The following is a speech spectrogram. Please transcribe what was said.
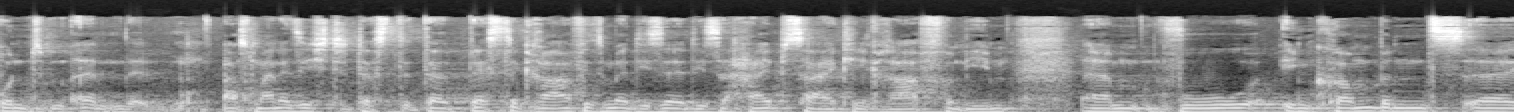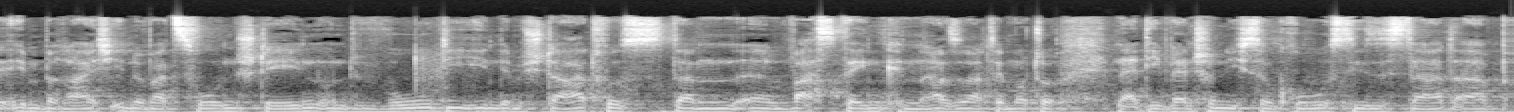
Und ähm, aus meiner Sicht, das, der beste Graph ist immer dieser, dieser Hype-Cycle-Graph von ihm ähm, wo Incumbents äh, im Bereich Innovation stehen und wo die in dem Status dann äh, was denken. Also nach dem Motto, na, die werden schon nicht so groß, dieses Startup,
